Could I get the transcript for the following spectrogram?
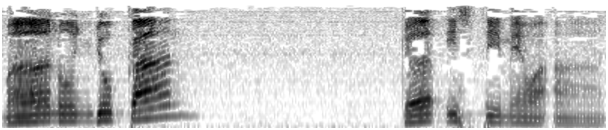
menunjukkan keistimewaan.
